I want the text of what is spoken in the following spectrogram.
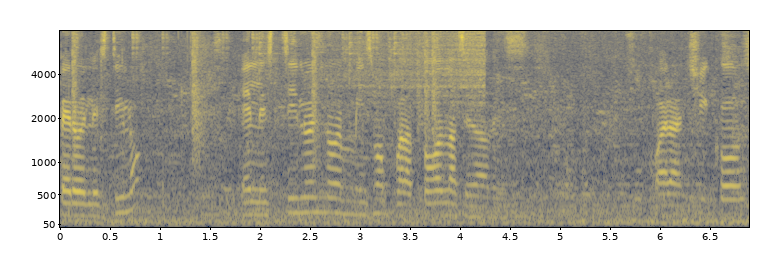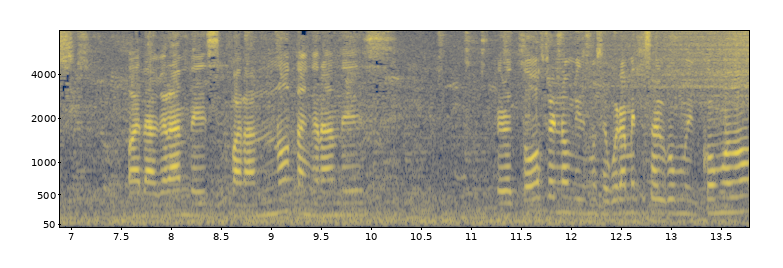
pero el estilo, el estilo es lo mismo para todas las edades. Para chicos, para grandes, para no tan grandes, pero todos traen lo mismo, seguramente es algo muy cómodo.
